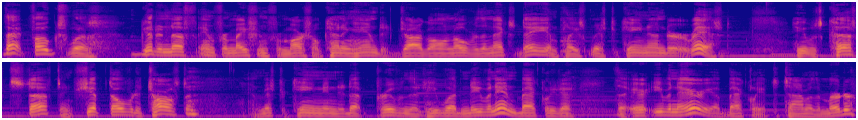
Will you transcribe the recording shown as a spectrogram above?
That, folks, was good enough information for Marshal Cunningham to jog on over the next day and place Mr. Keene under arrest. He was cuffed, stuffed, and shipped over to Charleston, and Mr. Keene ended up proving that he wasn't even in Beckley, the, the, even the area of Beckley at the time of the murder,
